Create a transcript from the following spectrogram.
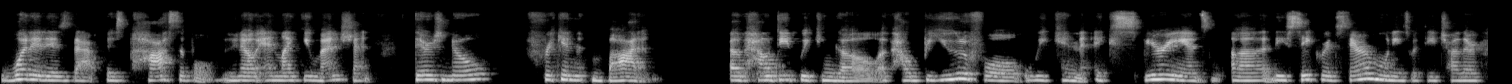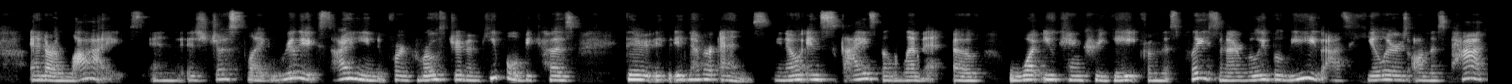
what it is that is possible, you know, and like you mentioned, there's no freaking bottom of how deep we can go, of how beautiful we can experience uh, these sacred ceremonies with each other and our lives. And it's just like really exciting for growth driven people because there it, it never ends you know? And sky's the limit of what you can create from this place. And i really believe as healers on this path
